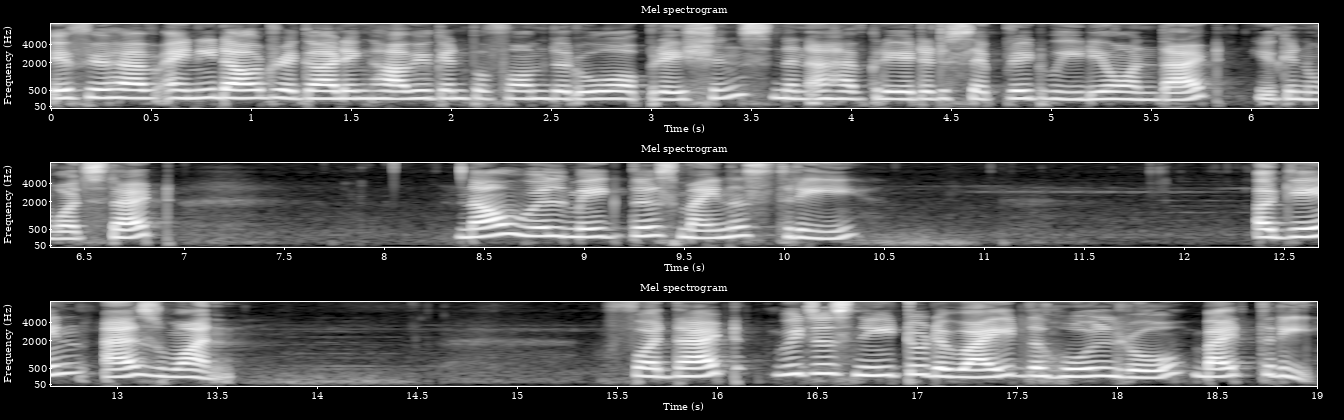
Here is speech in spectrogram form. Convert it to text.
If you have any doubt regarding how you can perform the row operations, then I have created a separate video on that. You can watch that. Now we'll make this minus 3 again as 1. For that, we just need to divide the whole row by 3.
